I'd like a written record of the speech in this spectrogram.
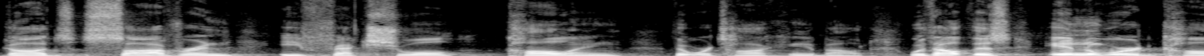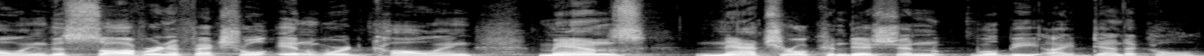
God's sovereign, effectual calling that we're talking about. Without this inward calling, this sovereign, effectual inward calling, man's natural condition will be identical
